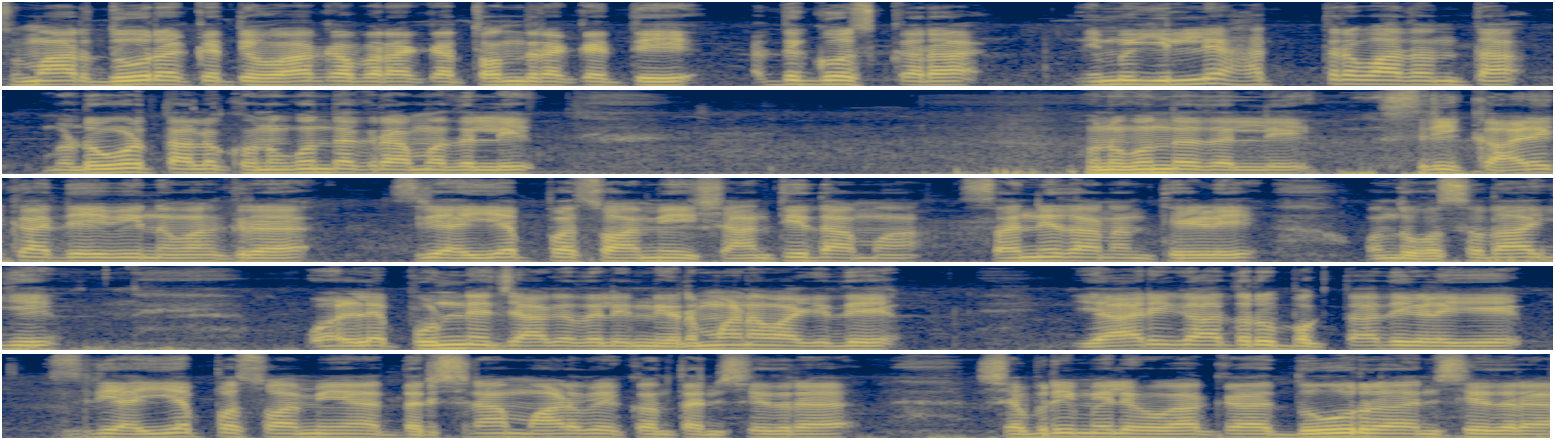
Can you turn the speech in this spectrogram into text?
ಸುಮಾರು ದೂರ ಆಕತಿ, ಹೋಗಕ್ಕೆ ಬರಕ್ಕೆ ತೊಂದರೆ ಆಕತಿ. ಅದಕ್ಕೋಸ್ಕರ ನಿಮಗೆ ಇಲ್ಲೇ ಹತ್ತಿರವಾದಂಥ ಮಡಗೋಡು ತಾಲೂಕು ಹುನಗುಂದ ಗ್ರಾಮದಲ್ಲಿ, ಹುನಗುಂದದಲ್ಲಿ ಶ್ರೀ ಕಾಳಿಕಾದೇವಿ ನವಗ್ರಹ ಶ್ರೀ ಅಯ್ಯಪ್ಪ ಸ್ವಾಮಿ ಶಾಂತಿಧಾಮ ಸನ್ನಿಧಾನ ಅಂಥೇಳಿ ಒಂದು ಹೊಸದಾಗಿ ಒಳ್ಳೆ ಪುಣ್ಯ ಜಾಗದಲ್ಲಿ ನಿರ್ಮಾಣವಾಗಿದೆ. ಯಾರಿಗಾದರೂ ಭಕ್ತಾದಿಗಳಿಗೆ ಶ್ರೀ ಅಯ್ಯಪ್ಪ ಸ್ವಾಮಿಯ ದರ್ಶನ ಮಾಡಬೇಕು ಅಂತ ಅನಿಸಿದ್ರೆ ಶಬರಿಮಲೆ ಹೋಗಕ್ಕೆ ದೂರ ಅನಿಸಿದ್ರೆ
